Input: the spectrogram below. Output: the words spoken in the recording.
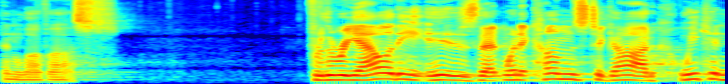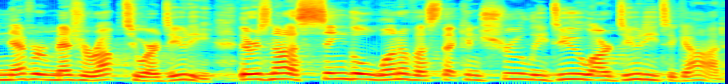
and love us. For the reality is that when it comes to God, we can never measure up to our duty. There is not a single one of us that can truly do our duty to God.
